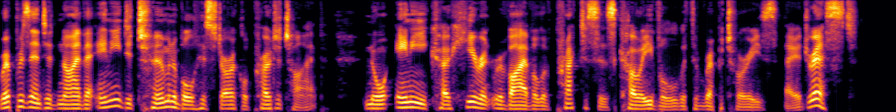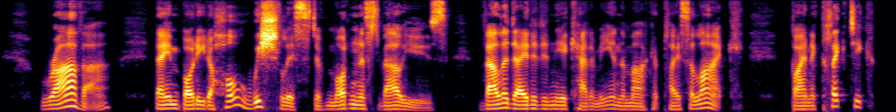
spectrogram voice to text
represented neither any determinable historical prototype nor any coherent revival of practices coeval with the repertories they addressed. Rather, they embodied a whole wish list of modernist values, validated in the academy and the marketplace alike, by an eclectic,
